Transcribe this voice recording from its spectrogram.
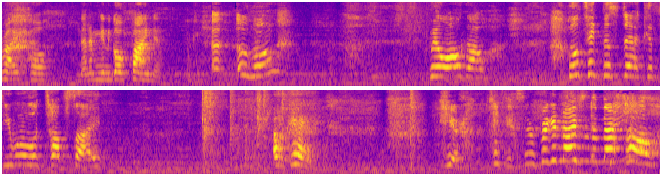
Rifle, and then I'm gonna go find him. Uh, alone? We'll all go. We'll take this deck if you want to look topside. Okay. Here, take this. There are friggin' knives in the mess hall.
